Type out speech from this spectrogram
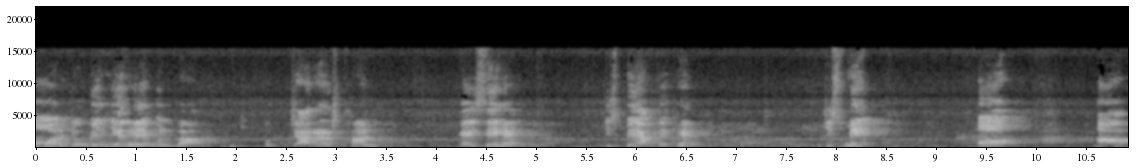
और जो व्यंजन है, उनका उच्चारण स्थान कैसे है, इस पे आप देखें। जिसमें अ, आ,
